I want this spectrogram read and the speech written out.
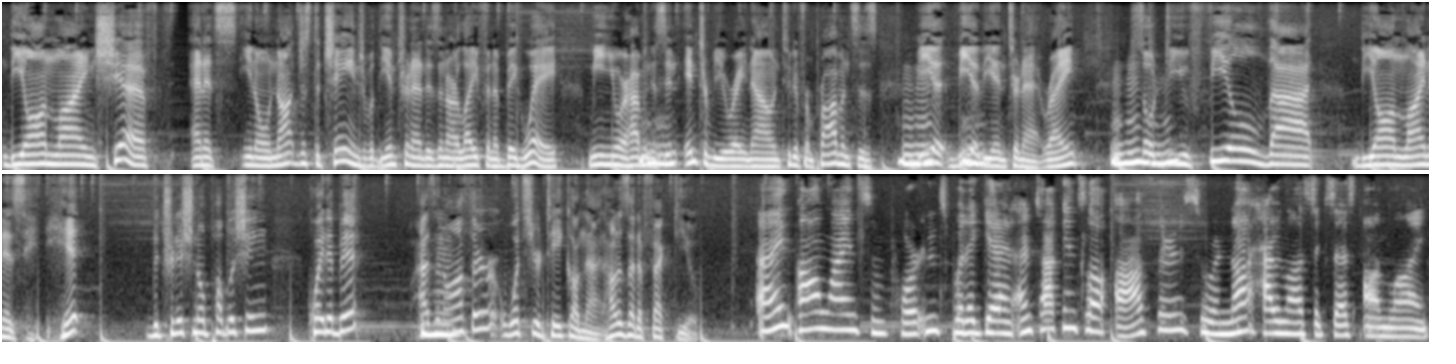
the online shift and it's you know not just a change, but the internet is in our life in a big way. Me and you are having mm-hmm. this in- interview right now in two different provinces mm-hmm. via via mm-hmm. the internet, right? Mm-hmm. So do you feel that the online has hit the traditional publishing quite a bit as mm-hmm. an author. What's your take on that? How does that affect you? I think online's important, but again, I'm talking to authors who are not having a lot of success online.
